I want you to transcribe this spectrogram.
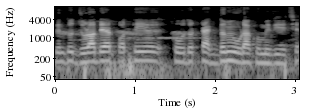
কিন্তু জোড়া দেওয়ার পর থেকে কবুতরটা একদমই উড়া কমিয়ে দিয়েছে।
